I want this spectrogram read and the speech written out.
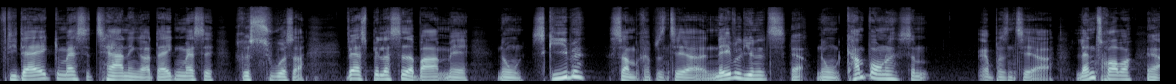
Fordi der er ikke en masse terninger, der er ikke en masse ressourcer. Hver spiller sidder bare med nogle skibe, som repræsenterer naval units, Ja. nogle kampvogne, som repræsenterer landtropper, Ja.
